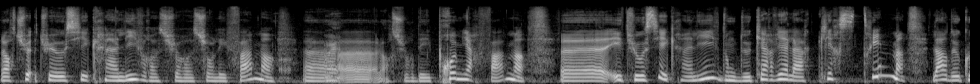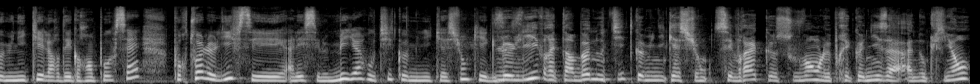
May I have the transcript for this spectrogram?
Alors, tu, tu, as aussi écrit un livre sur, sur les femmes, euh, alors sur des premières femmes, euh, et tu as aussi écrit un livre donc, de Kerviel à Clearstream, l'art de communiquer lors des grands procès. Pour toi, le livre, c'est le meilleur outil de communication qui existe. Le livre est un bon outil de communication. C'est vrai que souvent on le préconise à, nos clients.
